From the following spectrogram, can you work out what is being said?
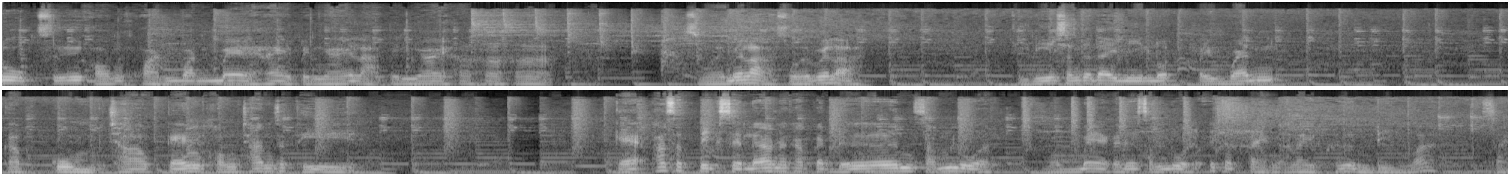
ลูกๆซื้อของขวัญวันแม่ให้เป็นไงล่ะเป็นไงฮ่าฮ่าฮ่าสวยไหมล่ะ สวยไหมล่ะ ทีนี้ฉันจะได้มีรถไปแว้น กับกลุ่มชาวแก๊งของฉันสักที แกะพลาสติกเสร็จแล้วนะครับ ก็เดินสำรวจมอมแม่ก็เดินสำรวจว่าเอ๊ะจะแต่งอะไรเพิ่มดีวะใส่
